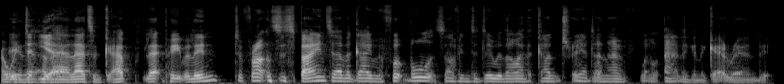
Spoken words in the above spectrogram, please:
Are we d- yeah. allowed to let people in to France and Spain to have a game of football It's nothing to do with either country? I don't know. Well, how they're going to get around it.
